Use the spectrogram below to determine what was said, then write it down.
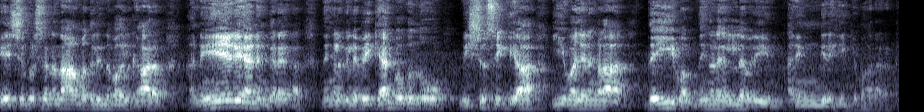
യേശുക്രിസ്തുവിന്റെ നാമത്തിൽ ഇന്ന് പകൽക്കാലം അനേക അനുഗ്രഹങ്ങൾ നിങ്ങൾക്ക് ലഭിക്കാൻ പോകുന്നു. വിശ്വസിക്കുക ഈ വചനങ്ങളാൽ ദൈവം നിങ്ങളെല്ലാവരെയും അനുഗ്രഹിക്കുമാറാകട്ടെ.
